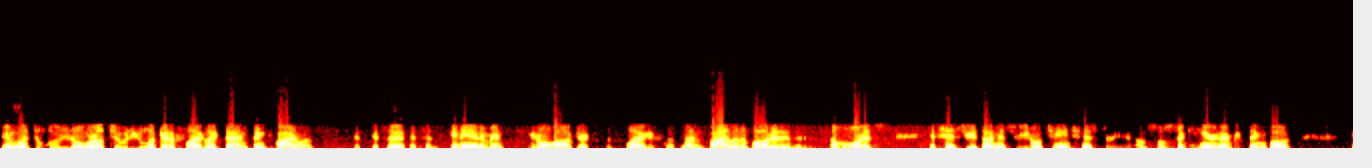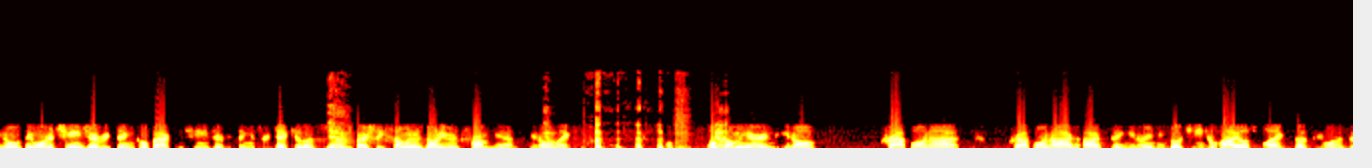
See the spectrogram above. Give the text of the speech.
In what delusional world too do you look at a flag like that and think violence? It, it's a it's an inanimate you know object. The flag. It's nothing violent about it. It- Number one, it's it's history. It's our history. You don't change history. I'm so sick of hearing everything about you know they want to change everything, go back and change everything. It's ridiculous. Yeah. Especially someone who's not even from here. You know, Yeah. like don't come here and you know crap on our crap on our our thing. You know, what I mean, go change Ohio's flag. if That's what you want to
